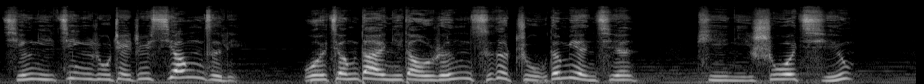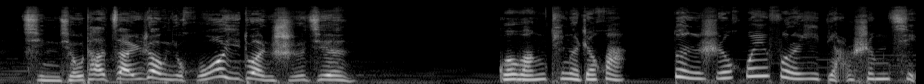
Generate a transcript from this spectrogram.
请你进入这只箱子里。”我将带你到仁慈的主的面前，替你说情，请求他再让你活一段时间。国王听了这话，顿时恢复了一点生气，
